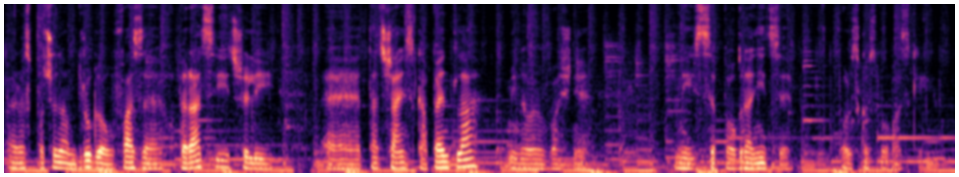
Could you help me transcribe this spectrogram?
Rozpoczynam drugą fazę operacji, czyli e, tatrzańska pętla. Minąłem właśnie miejsce po granicy polsko-słowackiej.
